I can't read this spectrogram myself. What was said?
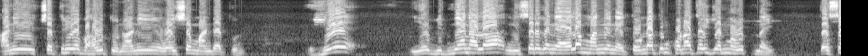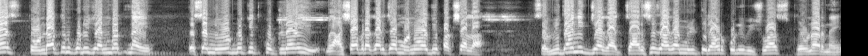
आणि क्षत्रिय भाऊतून आणि वैश्य मांड्यातून. हे या विज्ञानाला निसर्ग न्यायाला मान्य नाही. तोंडातून कोणाचाही जन्म होत नाही. तसंच तोंडातून कोणी जन्मत नाही तसं निवडणुकीत कुठल्याही म्हणजे अशा प्रकारच्या मनोवादी पक्षाला संविधानिक जगात चारशे जागा मिळतील यावर कोणी विश्वास ठेवणार नाही.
